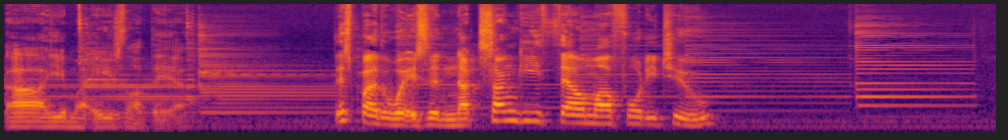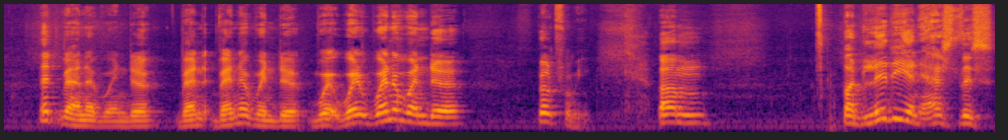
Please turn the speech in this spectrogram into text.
ah here my A is not there. This by the way is a Nazangi Thelma 42 that Werner Wender Werner Werner Wender Werner Wender built for me. Um, but Lydian has this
